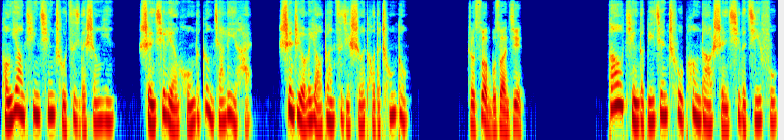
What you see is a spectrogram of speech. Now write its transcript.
同样听清楚自己的声音，沈西脸红的更加厉害。甚至有了咬断自己舌头的冲动，这算不算近？高挺的鼻尖触碰到沈西的肌肤，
